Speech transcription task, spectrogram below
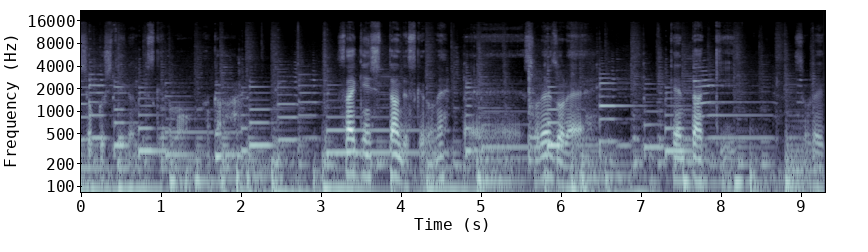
食しているんですけどもなんか最近知ったんですけどね、それぞれケンタッキーそれ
